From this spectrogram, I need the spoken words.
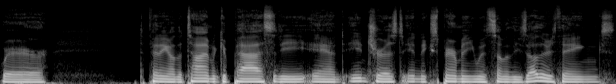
where depending on the time and capacity and interest in experimenting with some of these other things,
